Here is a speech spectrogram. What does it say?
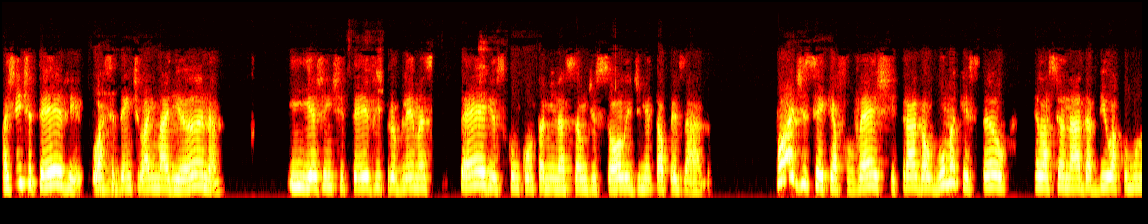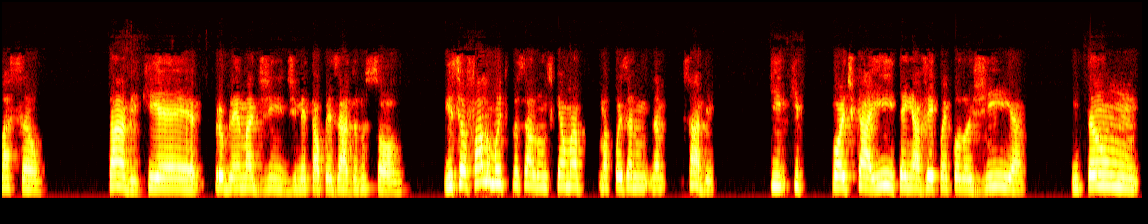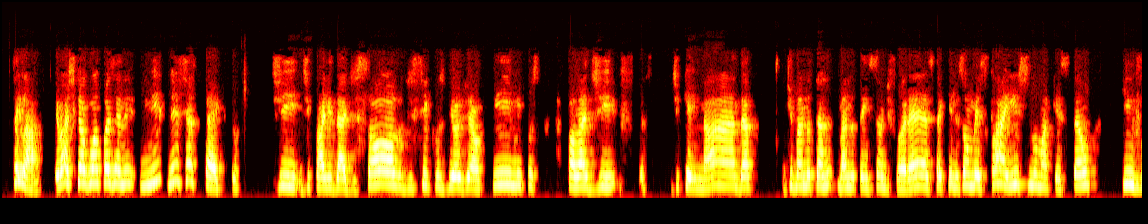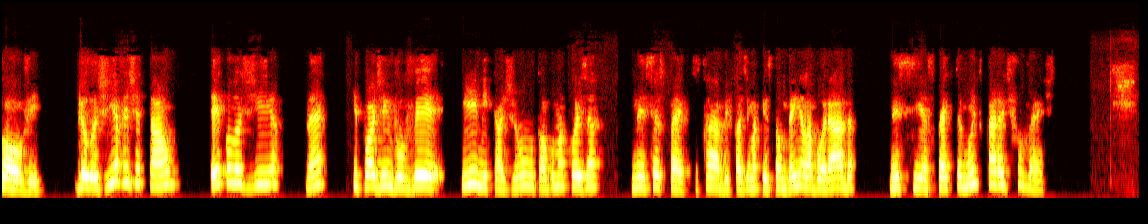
A gente teve o hum. acidente lá em Mariana e a gente teve problemas sérios com contaminação de solo e de metal pesado. Pode ser que a FUVEST traga alguma questão relacionada à bioacumulação, sabe? Que é problema de, de metal pesado no solo. Isso eu falo muito para os alunos, que é uma, uma coisa, sabe? Que, que pode cair, tem a ver com ecologia. Então, sei lá, eu acho que alguma coisa nesse aspecto de, de qualidade de solo, de ciclos biogeoquímicos, falar de, de queimada, de manutenção de floresta, que eles vão mesclar isso numa questão que envolve biologia vegetal, ecologia, né, que pode envolver química junto, alguma coisa nesse aspecto, sabe? Fazer uma questão bem elaborada nesse aspecto é muito cara de FUVEST.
